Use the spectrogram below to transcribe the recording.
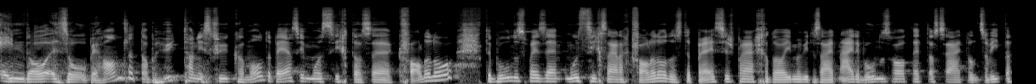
ihn da so behandelt. Aber heute habe ich das Gefühl, mal, der Berse muss sich das äh, gefallen lassen. Der Bundespräsident muss sich eigentlich gefallen lassen, dass der Pressesprecher da immer wieder sagt, nein, der Bundesrat hat das gesagt und so weiter.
